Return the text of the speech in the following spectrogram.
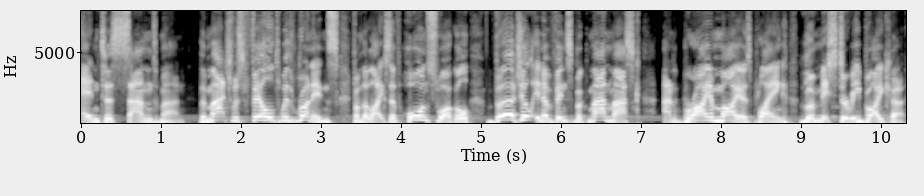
Enter Sandman. The match was filled with run ins from the likes of Hornswoggle, Virgil in a Vince McMahon mask, and Brian Myers playing the Mystery Biker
